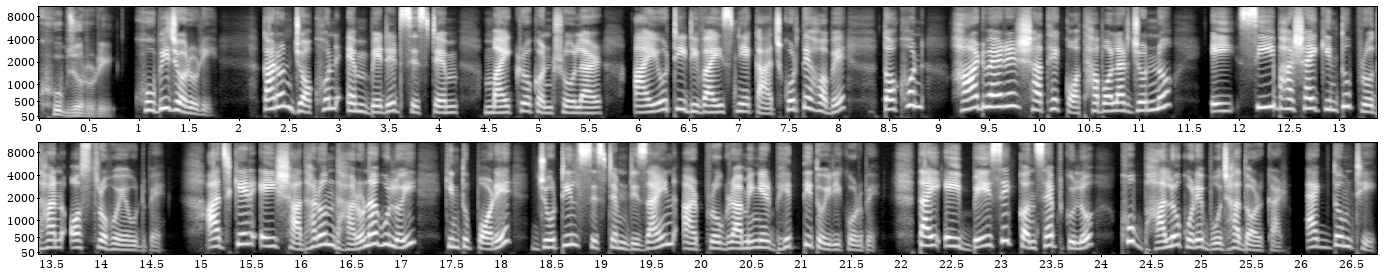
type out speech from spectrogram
খুব জরুরি। খুবই জরুরি। কারণ যখন embedded system microcontroller IoT device নিয়ে কাজ করতে হবে, তখন হার্ডওয়্যারের সাথে কথা বলার জন্য এই সি ভাষাই কিন্তু প্রধান অস্ত্র হয়ে উঠবে। আজকের এই সাধারণ ধারণাগুলোই কিন্তু পরে জটিল সিস্টেম ডিজাইন আর প্রোগ্রামিংয়ের ভিত্তি তৈরি করবে। তাই এই বেসিক কনসেপ্টগুলো খুব ভালো করে বোঝা দরকার। একদম ঠিক।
